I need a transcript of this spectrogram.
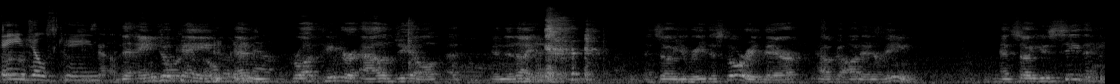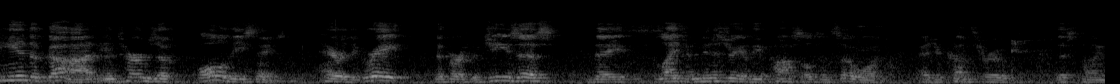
Angels came. The angel came and brought Peter out of jail at- in the night. And so you read the story there, how God intervened. And so you see the hand of God in terms of all of these things. Herod the Great, the birth of Jesus, the life and ministry of the apostles, and so on, as you come through this time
